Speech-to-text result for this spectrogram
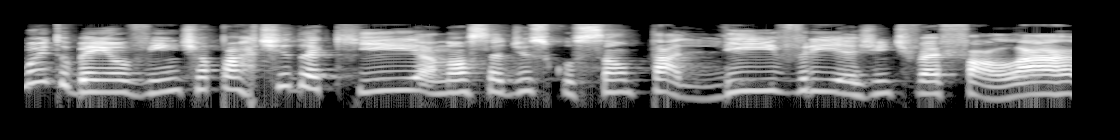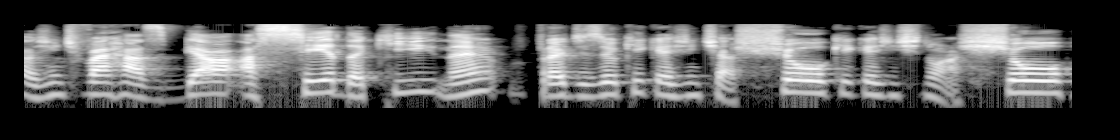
Muito bem, ouvinte. A partir daqui, a nossa discussão tá livre. A gente vai falar, a gente vai rasgar a seda aqui, né? Para dizer o que, que a gente achou, o que, que a gente não achou,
